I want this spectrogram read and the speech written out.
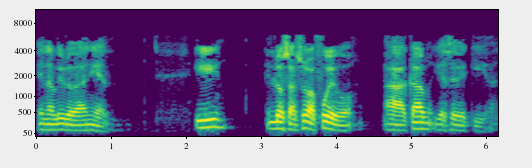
en el libro de Daniel. Y los asó a fuego a Acab y a Sedequías.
